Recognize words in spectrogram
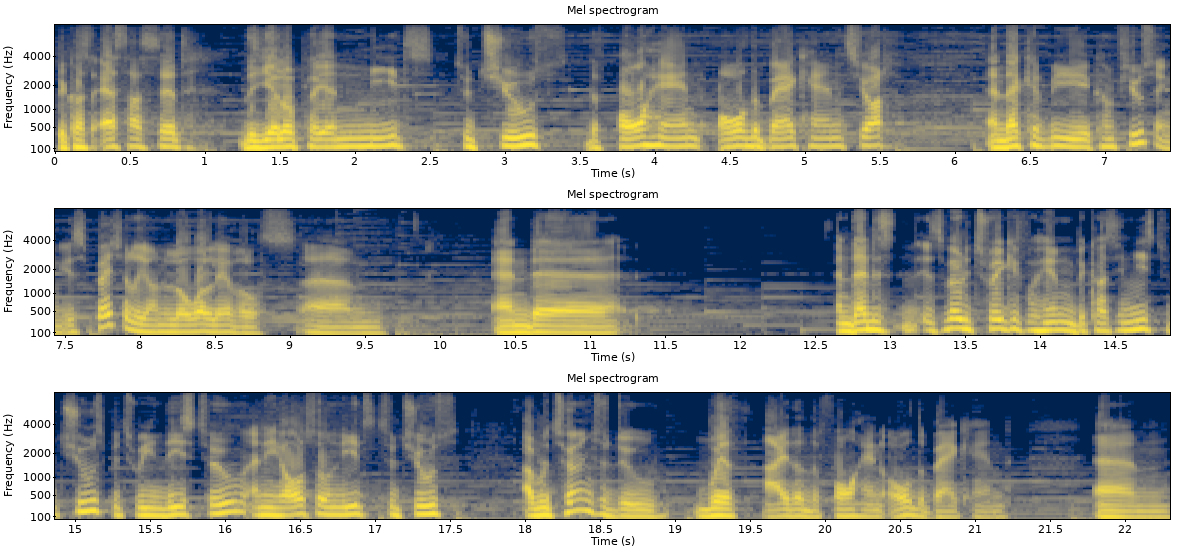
Because as I said, the yellow player needs to choose the forehand or the backhand shot. And that could be confusing, especially on lower levels. Um, and uh, and that is it's very tricky for him because he needs to choose between these two, and he also needs to choose a return to do with either the forehand or the backhand. Um,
